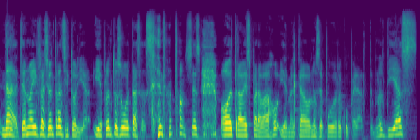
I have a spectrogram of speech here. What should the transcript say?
nada, ya no hay inflación transitoria y de pronto subo tasas. Entonces, otra vez para abajo y el mercado no se pudo recuperar. Unos días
